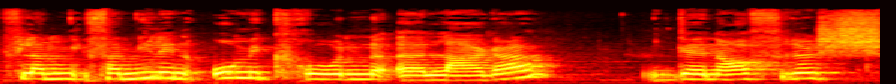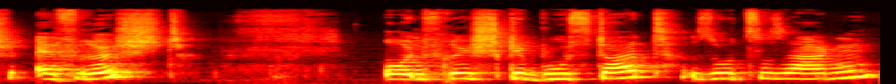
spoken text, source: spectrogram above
Familien Omikron äh, Lager. Genau, frisch erfrischt und frisch geboostert sozusagen.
